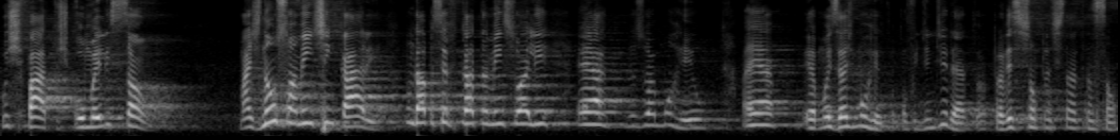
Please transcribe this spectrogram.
os fatos como eles são, mas não somente encare, não dá para você ficar também só ali, é, Josué morreu, é, é Moisés morreu, estou confundindo direto, para ver se estão prestando atenção.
